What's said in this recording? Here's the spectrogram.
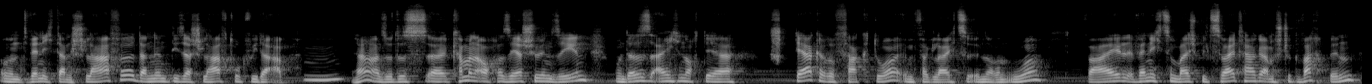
Und wenn ich dann schlafe, dann nimmt dieser Schlafdruck wieder ab. Mhm. Ja, also das äh, kann man auch sehr schön sehen. Und das ist eigentlich noch der stärkere Faktor im Vergleich zur inneren Uhr, weil wenn ich zum Beispiel zwei Tage am Stück wach bin,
